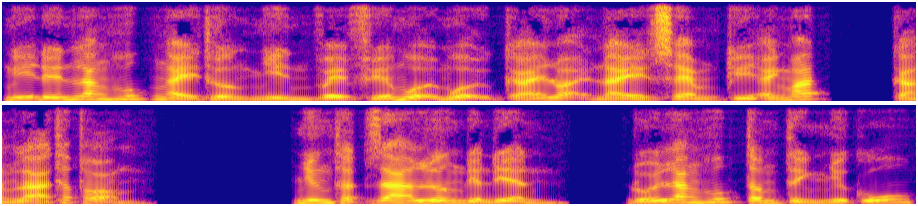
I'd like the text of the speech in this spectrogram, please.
nghĩ đến lăng húc ngày thường nhìn về phía muội muội cái loại này xem kỹ ánh mắt, càng là thấp thỏm. Nhưng thật ra lương điền điền, đối lăng húc tâm tình như cũ.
